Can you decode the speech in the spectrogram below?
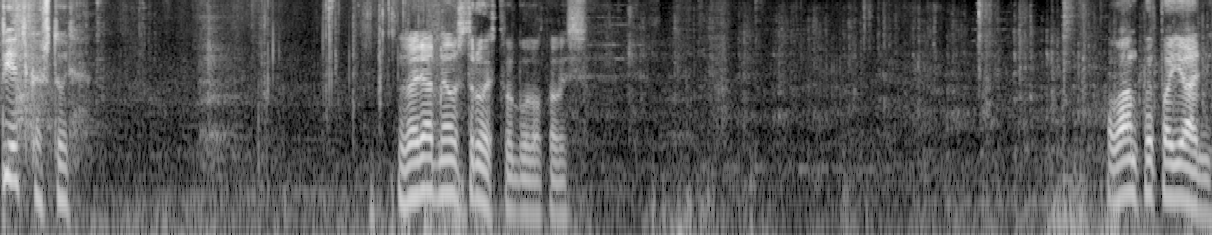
Печка, что ли? Зарядне устройство було колись. Лампи паяльні.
